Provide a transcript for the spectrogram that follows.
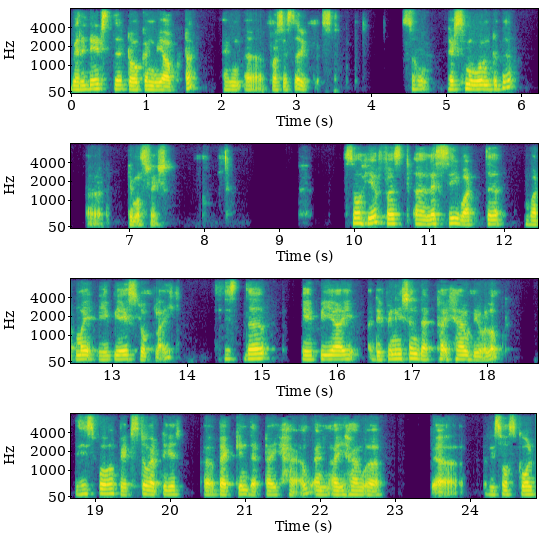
validates the token via Okta and uh, process the request. So let's move on to the uh, demonstration. So here first, uh, let's see what the what my APIs look like. This is the API definition that I have developed. This is for pet store application uh, backend that I have, and I have a, resource called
